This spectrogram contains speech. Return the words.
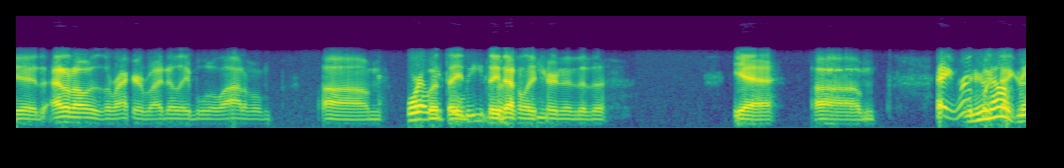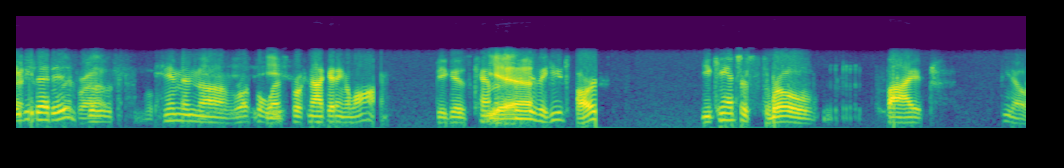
did. I don't know if it was the record, but I know they blew a lot of them. Um, Or at but least they the lead they the definitely season. turned into the. Yeah. Um, hey, real And who quick knows? Maybe that is since I is brought up- him and uh, Russell He- Westbrook not getting along because chemistry Yeah. is a huge part. You can't just throw five, you know,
